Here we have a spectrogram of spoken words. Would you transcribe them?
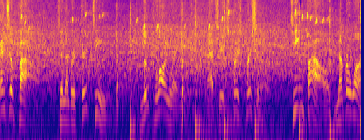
Defensive foul to number 13, Luc Longley. That's his first personal. Team foul number one.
